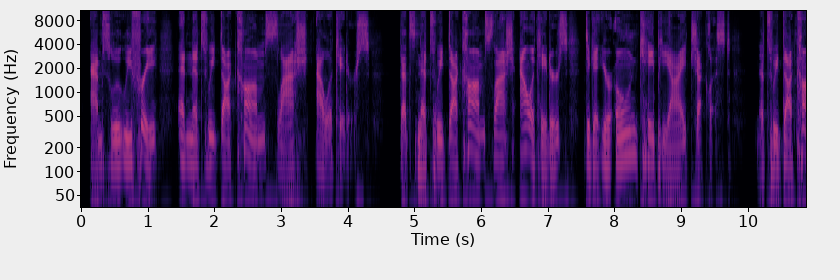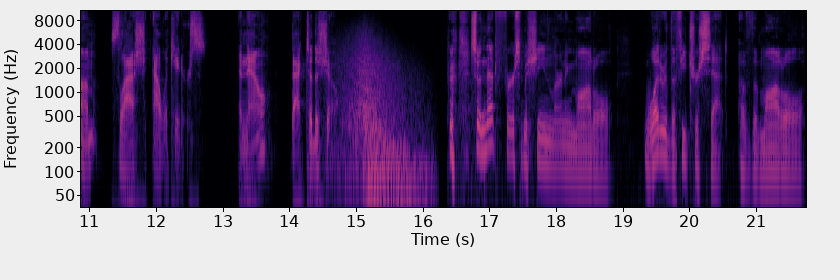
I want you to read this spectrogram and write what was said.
absolutely free at netsuite.com slash allocators. That's netsuite.com slash allocators to get your own KPI checklist. netsuite.com slash allocators. And now, back to the show. so in that first machine learning model, what are the feature set of the model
